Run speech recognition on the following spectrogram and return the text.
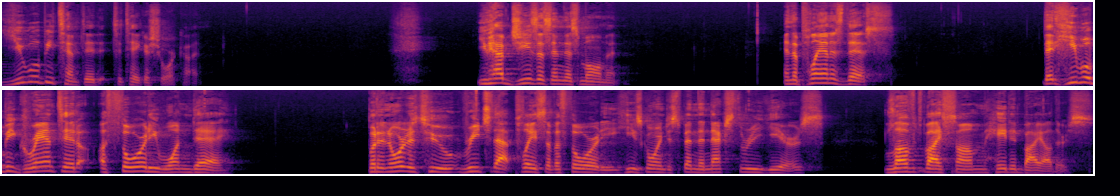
you will be tempted to take a shortcut. You have Jesus in this moment. And the plan is this that he will be granted authority one day. But in order to reach that place of authority, he's going to spend the next three years loved by some, hated by others.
